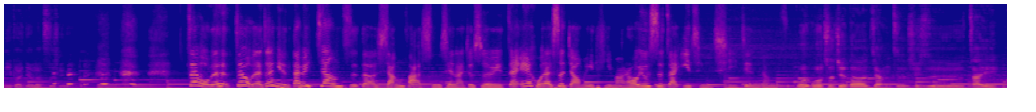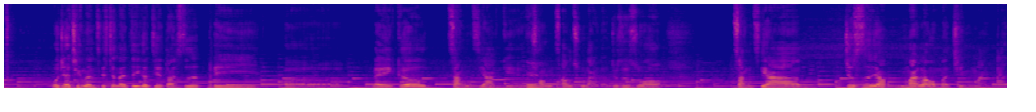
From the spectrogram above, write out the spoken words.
女朋友的事情。在我们在我们的这个年代，会这样子的想法出现了，就是在因为活在社交媒体嘛，然后又是在疫情期间这样子。我我是觉得这样子，其实，在我觉得情人节现在这一个阶段是被呃每个商家给创造出来的，就是说。商家就是要卖，让我们去买单。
